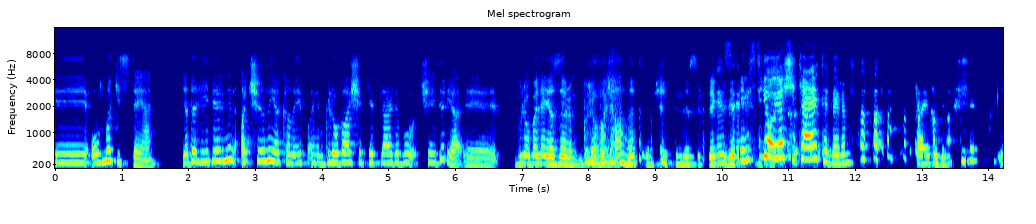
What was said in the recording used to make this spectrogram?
e, olmak isteyen ya da liderinin açığını yakalayıp hani global şirketlerde bu şeydir ya e, globale yazarım, globale anlatırım şeklinde sürekli bir... Seni CEO'ya şikayet ederim. şikayet ederim. Şimdi e,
